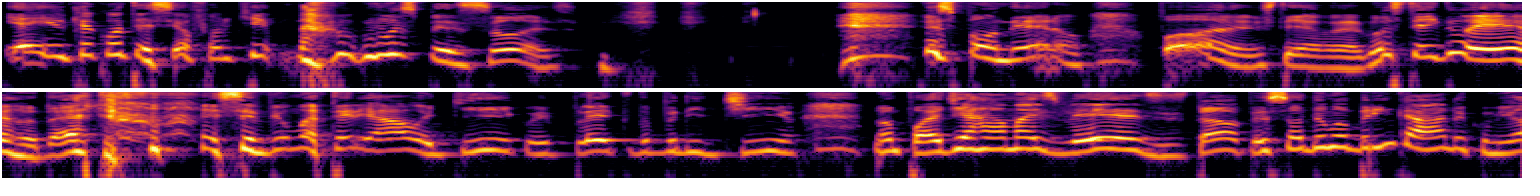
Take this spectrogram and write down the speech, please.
E aí o que aconteceu foi que algumas pessoas responderam: Pô, Estevam, eu gostei do erro, né? Recebi o um material aqui com o replay tudo bonitinho, não pode errar mais vezes, tal. A pessoa deu uma brincada comigo,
